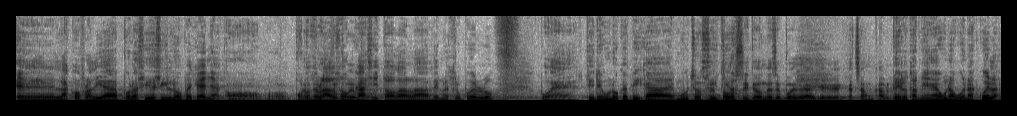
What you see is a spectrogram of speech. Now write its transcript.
eh, las cofradías, por así decirlo, pequeñas, como por, otro lado son casi todas las de nuestro pueblo pues tiene uno que picar en muchos sitios. En todos los sitios donde se puede hay que cachar un cable. Pero también es una buena escuela.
